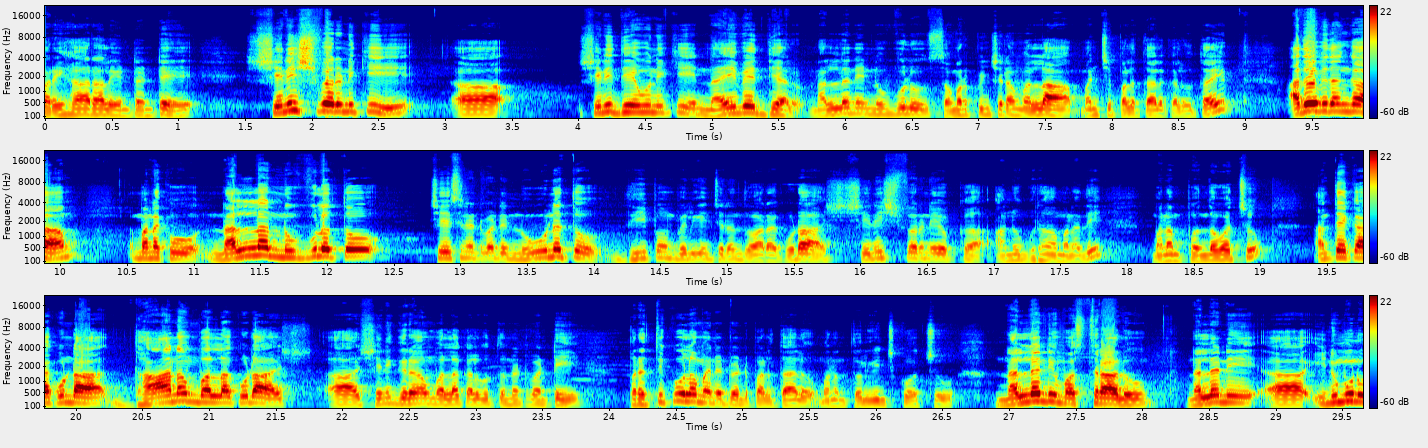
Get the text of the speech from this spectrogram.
పరిహారాలు ఏంటంటే శనీశ్వరునికి శనిదేవునికి నైవేద్యాలు నల్లని నువ్వులు సమర్పించడం వల్ల మంచి ఫలితాలు కలుగుతాయి. అదేవిధంగా మనకు నల్ల నువ్వులతో చేసినటువంటి నూనెతో దీపం వెలిగించడం ద్వారా కూడా శనీశ్వరుని యొక్క అనుగ్రహం అనేది మనం పొందవచ్చు. అంతేకాకుండా దానం వల్ల కూడా శనిగ్రహం వల్ల కలుగుతున్నటువంటి ప్రతికూలమైనటువంటి ఫలితాలు మనం తొలగించుకోవచ్చు. నల్లని వస్త్రాలు నల్లని ఇనుమును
